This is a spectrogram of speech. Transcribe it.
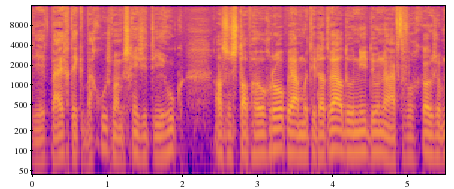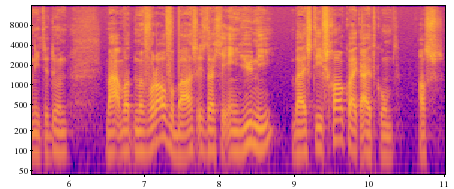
die heeft bijgetekend bij Goes, maar misschien zit die Hoek als een stap hogerop. Ja, moet hij dat wel doen, niet doen? Nou, hij heeft ervoor gekozen om niet te doen. Maar wat me vooral verbaast is dat je in juni bij Steve Schalkwijk uitkomt als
